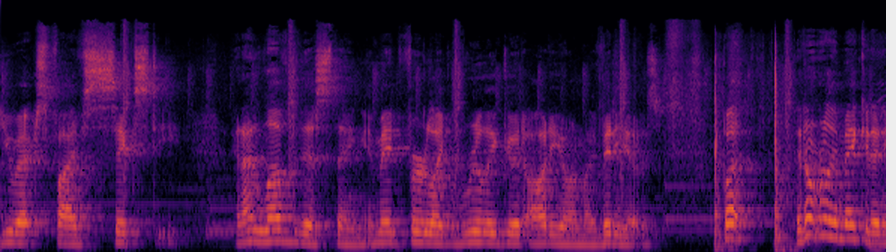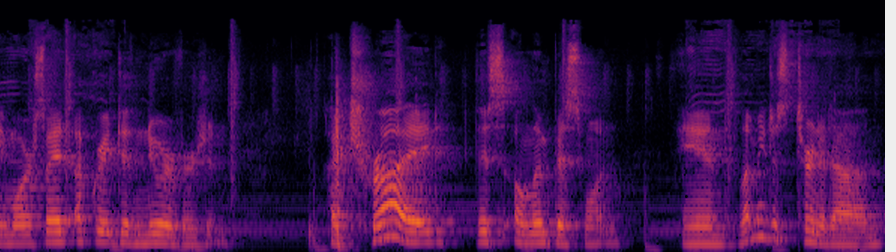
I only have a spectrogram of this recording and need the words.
UX560. And I loved this thing. It made for like really good audio on my videos. But they don't really make it anymore, so I had to upgrade to the newer version. I tried this Olympus one, and let me just turn it on,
